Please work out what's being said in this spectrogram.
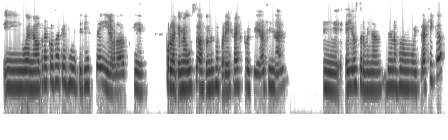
Y bueno, otra cosa que es muy triste y la verdad que por la que me gusta bastante esa pareja es porque al final eh, ellos terminan de una forma muy trágica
